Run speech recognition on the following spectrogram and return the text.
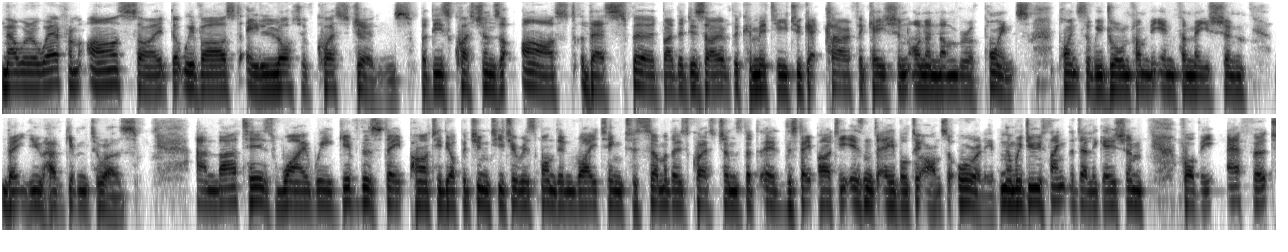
Now, we're aware from our side that we've asked a lot of questions, but these questions are asked, they're spurred by the desire of the committee to get clarification on a number of points, points that we've drawn from the information that you have given to us. And that is why we give the state party the opportunity to respond in writing to some of those questions that uh, the state party isn't able to answer orally. And we do thank the delegation for the effort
